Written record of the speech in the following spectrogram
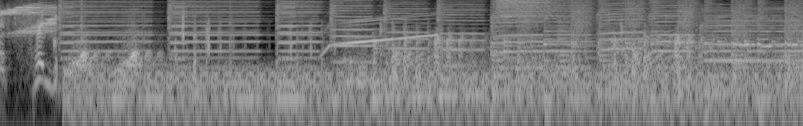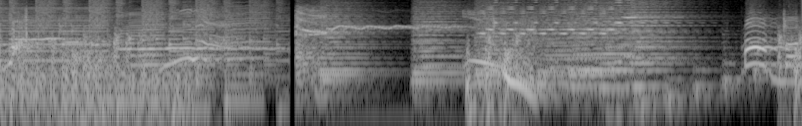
Let's go! Mamma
